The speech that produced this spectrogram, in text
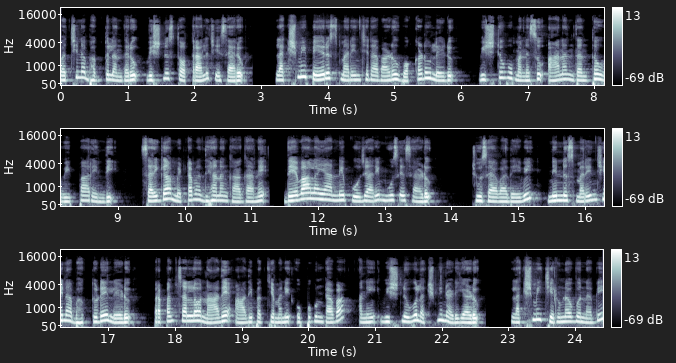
వచ్చిన భక్తులందరూ విష్ణు స్తోత్రాలు చేశారు. లక్ష్మి పేరు స్మరించినవాడు ఒక్కడూ లేడు. విష్ణువు మనసు ఆనందంతో విప్పారింది. సరిగా మిట్ట మధ్యాహ్నం కాగానే దేవాలయాన్ని పూజారి మూసేశాడు. చూశావా దేవి నిన్ను స్మరించిన భక్తుడే లేడు. ప్రపంచంలో నాదే ఆధిపత్యమని ఒప్పుకుంటావా అని విష్ణువు లక్ష్మిని అడిగాడు. లక్ష్మి చిరునవ్వు నవ్వి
